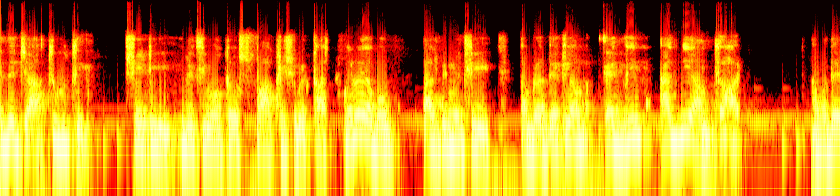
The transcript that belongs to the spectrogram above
এদের যে আত্মভূতি সেটি রীতিমতো স্পার্ক হিসেবে কাজ করে এবং আলটিমেটলি আমরা দেখলাম একদিন আগিয়ে আনতে হয়। আমাদের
